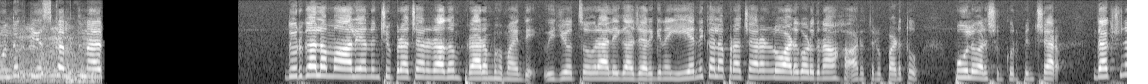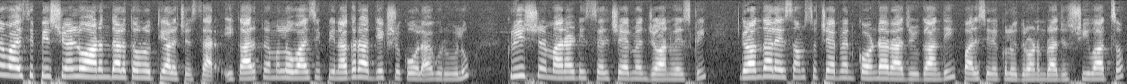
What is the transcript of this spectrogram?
ముందుకు తీసుకెళ్తున్నారు. దుర్గాలమ్మ ఆలయం నుంచి ప్రచార రథం ప్రారంభమైంది. విజయోత్సవ ర్యాలీగా జరిగిన ఈ ఎన్నికల ప్రచారంలో అడుగడుగునా హారతులు పడుతూ పూల వర్షం కురిపించారు. దక్షిణ వైసీపీ శ్రేణులు ఆనందాలతో నృత్యాలు చేశారు. ఈ కార్యక్రమంలో వైసీపీ నగర అధ్యక్షుడు Kola Guruvulu Christian minority cell chairman John Wesley గ్రంథాలయ సంస్థ చైర్మన్ కొండా రాజీవ్ గాంధీ పరిశీలకులు ద్రోణంరాజు శ్రీవాత్సవ్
